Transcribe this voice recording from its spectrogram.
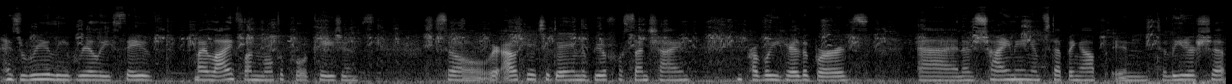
has really, really saved my life on multiple occasions. So we're out here today in the beautiful sunshine. You can probably hear the birds and I'm shining, I'm stepping up into leadership.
